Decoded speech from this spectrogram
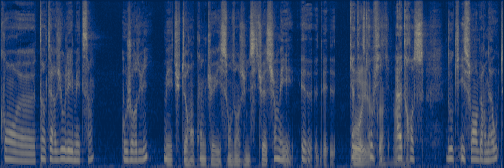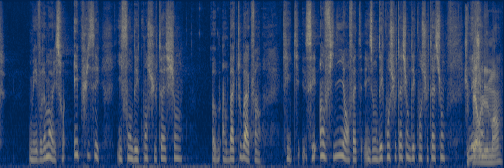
Quand tu interviews les médecins aujourd'hui, mais tu te rends compte qu'ils sont dans une situation mais euh, euh, catastrophique. Ouais. atroce. Donc ils sont en burn-out, mais vraiment ils sont épuisés. Ils font des consultations euh, en back-to-back. Enfin, qui, qui- c'est infini en fait. Ils ont des consultations, des consultations. Tu Les perds gens- l'humain,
